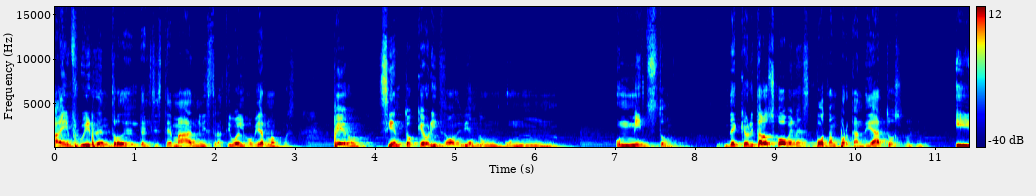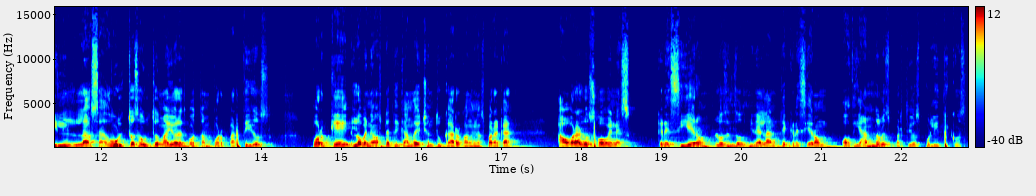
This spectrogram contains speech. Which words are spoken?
va a influir dentro del, del sistema administrativo del gobierno, pues. Pero siento que ahorita estamos viviendo un, un, un mixto de que ahorita los jóvenes votan por candidatos y los adultos, adultos mayores votan por partidos. Porque lo veníamos platicando, de hecho, en tu carro cuando vinimos para acá. Ahora los jóvenes crecieron, los del 2000 en adelante crecieron odiando los partidos políticos.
